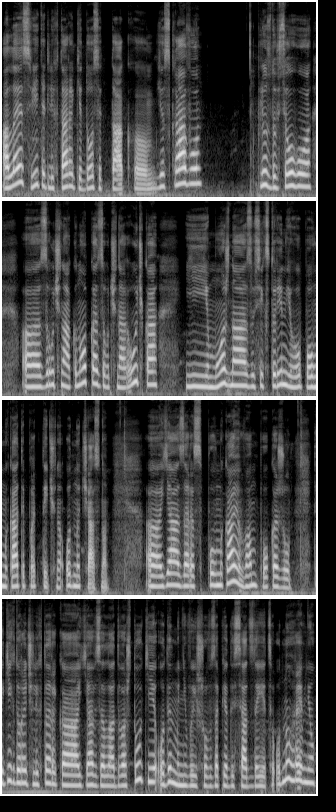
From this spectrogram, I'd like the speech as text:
але світять ліхтарики досить так е, яскраво. Плюс до всього е, зручна кнопка, зручна ручка, і можна з усіх сторін його повмикати практично одночасно. Е, Я зараз повмикаю, вам покажу. Таких, до речі, ліхтарика я взяла два штуки. Один мені вийшов за 50, здається, 1 гривню,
